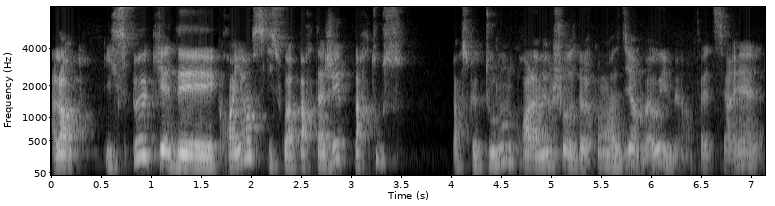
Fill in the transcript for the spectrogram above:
Alors, il se peut qu'il y ait des croyances qui soient partagées par tous, parce que tout le monde croit la même chose. Donc on va se dire, bah oui, mais en fait, c'est réel.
